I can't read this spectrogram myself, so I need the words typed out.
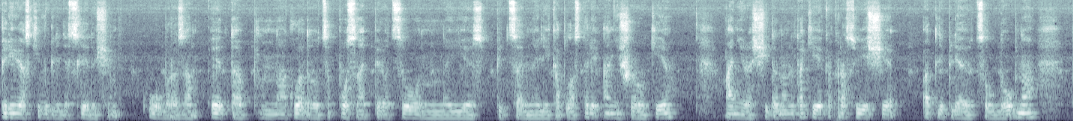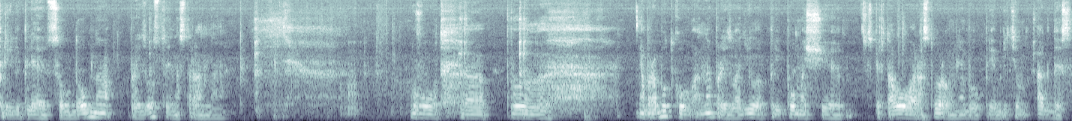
Перевязки выглядят следующим образом. Это накладываются послеоперационные специальные лейкопластыри, они широкие, они рассчитаны на такие как раз вещи отлепляются удобно, прилепляются удобно, производство иностранное. Вот. Э, обработку она производила при помощи спиртового раствора. У меня был приобретен Агдес.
